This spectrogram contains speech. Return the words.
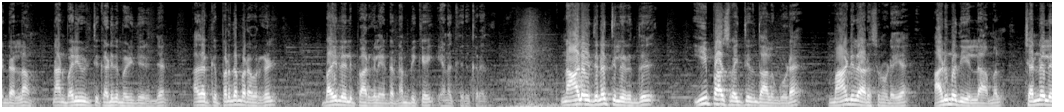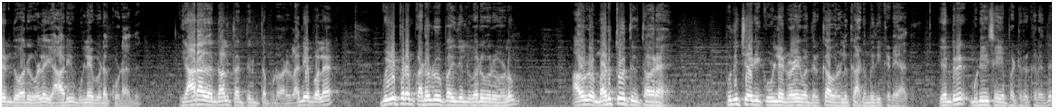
என்றெல்லாம் நான் வலியுறுத்தி கடிதம் எழுதியிருந்தேன். அதற்கு பிரதமர் அவர்கள் பதிலளிப்பார்கள் என்ற நம்பிக்கை எனக்கு இருக்கிறது. நாளைய தினத்திலிருந்து இ பாஸ் வைத்திருந்தாலும் கூட மாநில அரசினுடைய அனுமதி இல்லாமல் சென்னையிலிருந்து வருவர்களை யாரையும் உள்ளே விடக்கூடாது. யாராக இருந்தாலும் தடுத்து அதே போல் விழுப்புரம் கடலூர் பகுதியில் வருபவர்களும் அவர்கள் மருத்துவத்துக்கு தவிர புதுச்சேரிக்கு உள்ளே நுழைவதற்கு அவர்களுக்கு அனுமதி கிடையாது என்று முடிவு செய்யப்பட்டிருக்கிறது.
